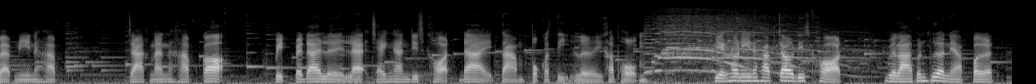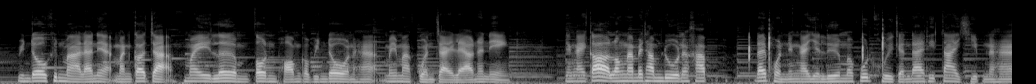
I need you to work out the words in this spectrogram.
แบบนี้นะครับ จากนั้นนะครับก็ปิดไปได้เลยและใช้งาน Discord ได้ตามปกติเลยครับผม เพียงเท่านี้นะครับเจ้า Discord เวลาเพื่อนๆเนี่ยเปิด Windows ขึ้นมาแล้วเนี่ย มันก็จะไม่เริ่มต้นพร้อมกับ Windows นะฮะ ไม่มากวนใจแล้วนั่นเอง ยังไงก็ลองนำไปทำดูนะครับ ได้ผลยังไงอย่าลืมมาพูดคุยกันได้ที่ใต้คลิปนะฮะ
